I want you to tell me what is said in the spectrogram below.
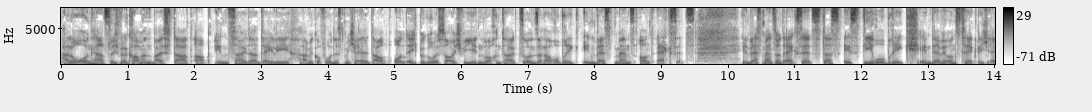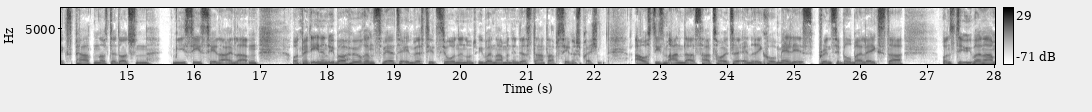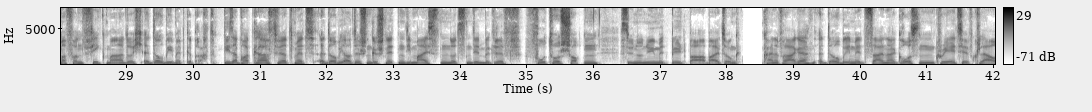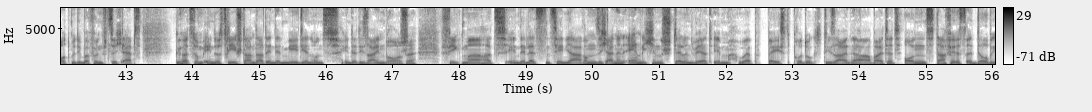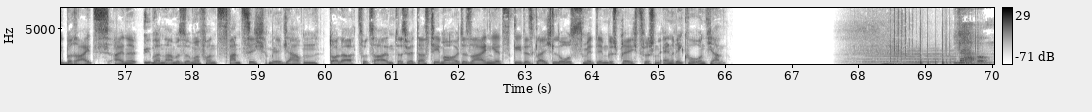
Hallo und herzlich willkommen bei Startup Insider Daily. Am Mikrofon ist Michael Daub und ich begrüße euch wie jeden Wochentag zu unserer Rubrik Investments und Exits. Investments und Exits, das ist die Rubrik, in der wir uns täglich Experten aus der deutschen VC-Szene einladen und mit ihnen über hörenswerte Investitionen und Übernahmen in der Startup-Szene sprechen. Aus diesem Anlass hat heute Enrico Mellis, Principal bei Lakestar, uns die Übernahme von Figma durch Adobe mitgebracht. Dieser Podcast wird mit Adobe Audition geschnitten. Die meisten nutzen den Begriff Photoshoppen, synonym mit Bildbearbeitung. Keine Frage, Adobe mit seiner großen Creative Cloud mit über 50 Apps gehört zum Industriestandard in den Medien und in der Designbranche. Figma hat in den letzten zehn Jahren sich einen ähnlichen Stellenwert im Web-based Produktdesign erarbeitet und dafür ist Adobe bereit, eine Übernahmesumme von 20 Milliarden Dollar zu zahlen. Das wird das Thema heute sein. Jetzt geht es gleich los mit dem Gespräch zwischen Enrico und Jan. Werbung.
